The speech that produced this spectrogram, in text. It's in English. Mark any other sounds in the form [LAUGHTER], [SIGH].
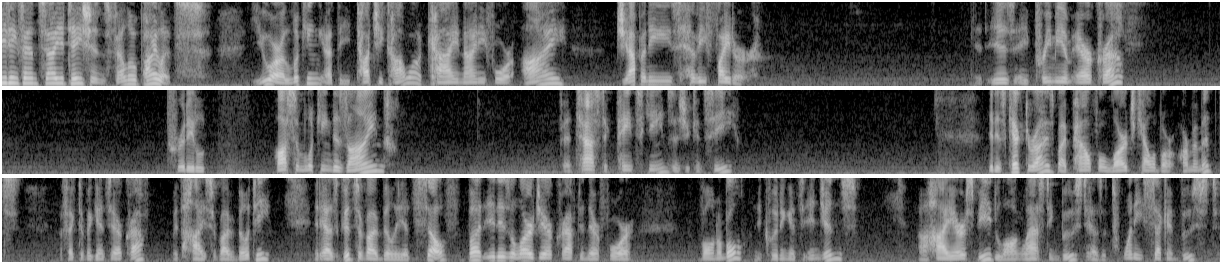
Greetings and salutations, fellow pilots. You are looking at the Tachikawa Kai 94i Japanese heavy fighter. It is a premium aircraft. Pretty awesome looking design. Fantastic paint schemes as you can see. It is characterized by powerful large caliber armaments, effective against aircraft with high survivability. It has good survivability itself, but it is a large aircraft and therefore vulnerable, including its engines. A high airspeed, long-lasting boost, has a 20-second boost.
